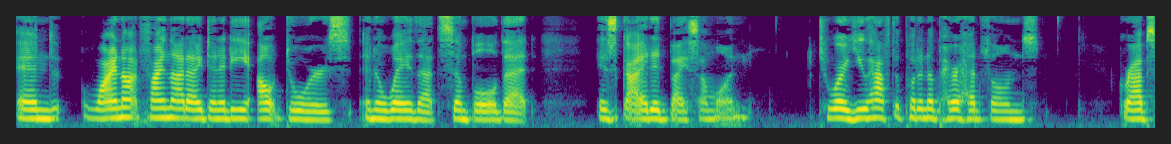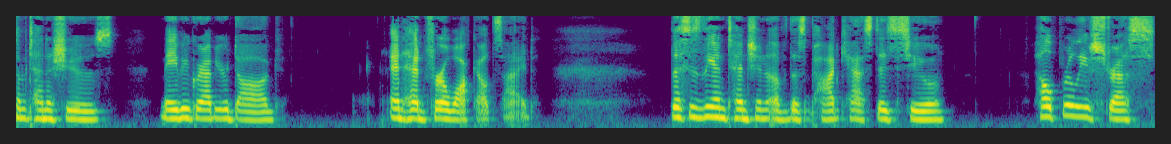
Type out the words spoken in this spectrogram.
And why not find that identity outdoors in a way that's simple, that is guided by someone, to where you have to put in a pair of headphones, grab some tennis shoes, maybe grab your dog, and head for a walk outside. This is the intention of this podcast is to help relieve stress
